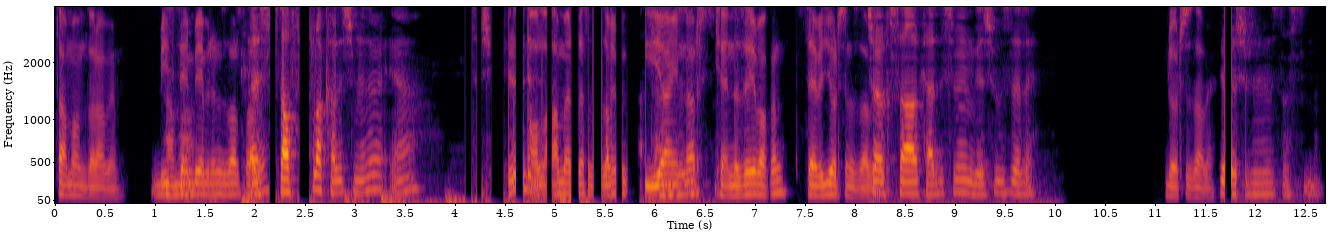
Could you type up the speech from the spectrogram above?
Tamamdır abim. Bir isteğin Tamam. bir emriniz varsa abi. Estağfurullah kardeşim ne demek ya. Teşekkür ederim. Allah'a emanetsiniz abim. İyi yayınlar. Kendinize iyi bakın. Seviyorsunuz abi. Çok sağ ol kardeşim benim. Görüşmek üzere. Görüşürüz abi. Görüşürüz dostum. benim.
